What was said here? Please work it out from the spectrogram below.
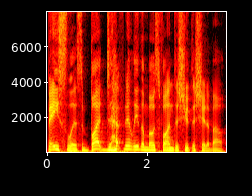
baseless, but definitely the most fun to shoot the shit about.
